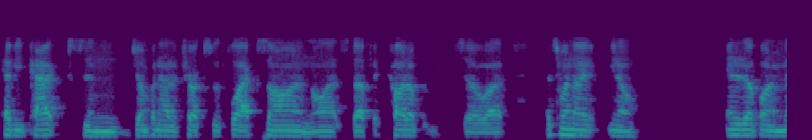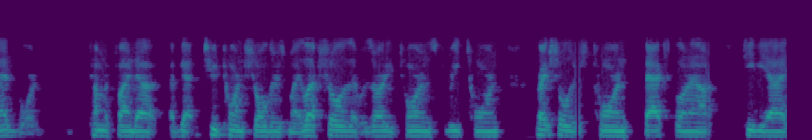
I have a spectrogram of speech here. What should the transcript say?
heavy packs and jumping out of trucks with flaks on and all that stuff. It caught up with me. So uh, that's when I, you know, ended up on a med board. Come to find out, I've got two torn shoulders. My left shoulder that was already torn is re-torn. Right shoulder's torn. Back's blown out. TBI.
